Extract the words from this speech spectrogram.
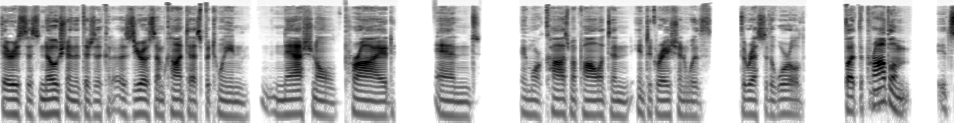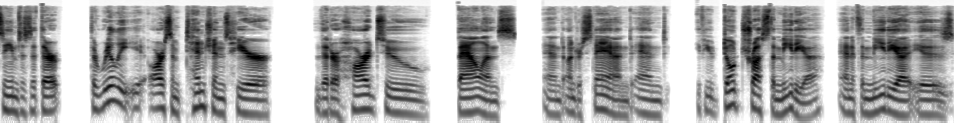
there is this notion that there's a, a zero sum contest between national pride and a more cosmopolitan integration with the rest of the world. But the mm-hmm. problem, it seems, is that there there really are some tensions here that are hard to balance and understand. And if you don't trust the media, and if the media is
